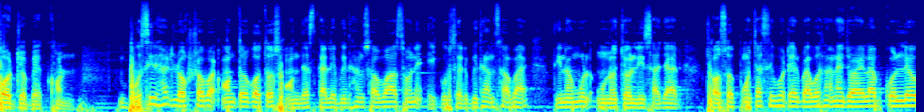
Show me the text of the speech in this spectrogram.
পর্যবেক্ষণ। বসিরহাট লোকসভার অন্তর্গত সন্দেশকালী বিধানসভা আসনে একুশের বিধানসভায় তৃণমূল উনচল্লিশ হাজার ছশো পঁচাশি ভোটের ব্যবধানে জয়লাভ করলেও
